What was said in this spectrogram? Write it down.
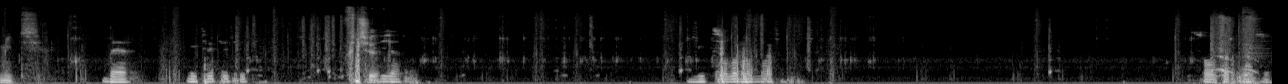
Mit. B. Mid çek çek çek. Fıçı. Mid sola bomba atın. Sol tarafa olacak.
